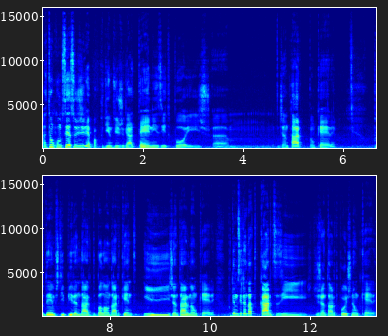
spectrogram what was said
Então comecei a sugerir, epá, podíamos ir jogar ténis e depois um, jantar, não querem. Podemos tipo ir andar de balão de ar quente e jantar, não querem. Podemos ir andar de cartas e jantar depois, não querem.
